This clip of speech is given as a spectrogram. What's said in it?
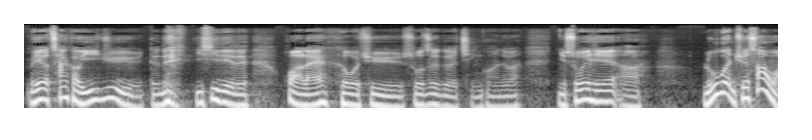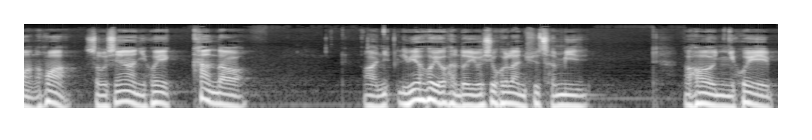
没有参考依据等等一系列的话来和我去说这个情况，对吧？你说一些啊，如果你去上网的话，首先啊你会看到啊你里面会有很多游戏会让你去沉迷，然后你会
